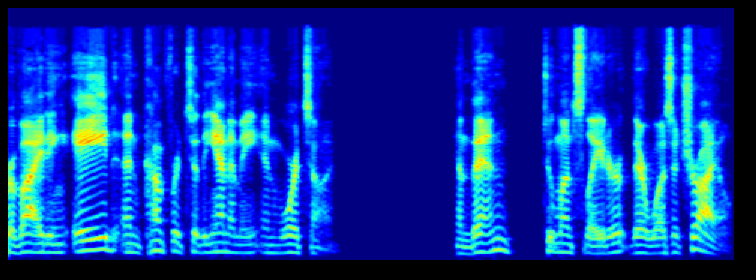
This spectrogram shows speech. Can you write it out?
providing aid and comfort to the enemy in wartime. And then, two months later, there was a trial.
